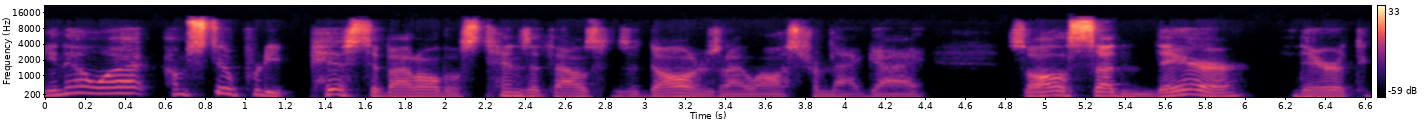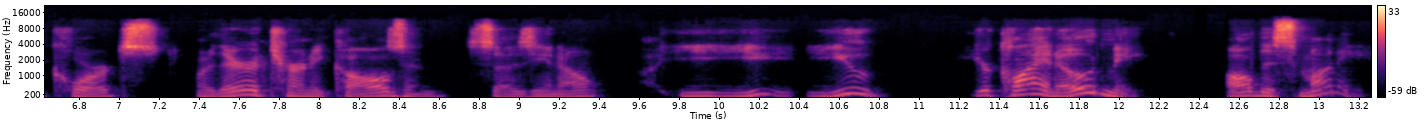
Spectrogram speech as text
you know what? I'm still pretty pissed about all those tens of thousands of dollars I lost from that guy. So all of a sudden they're there at the courts or their attorney calls and says, you know, you, you, your client owed me all this money.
